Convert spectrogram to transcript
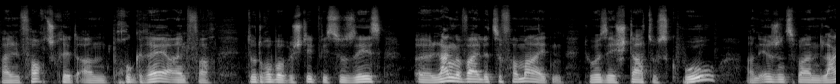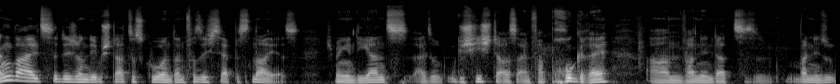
weil ein fortschritt an progrès einfach du darüber besteht wie du sest äh, langeweile zu vermeiden. Du se status quo an irgendwann langweilst du dich an dem status quo und dann für sich selbst neues ich mengen die ganz also geschichte aus einfach progrès an wann den dat wann so,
